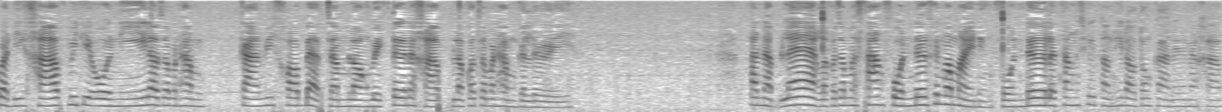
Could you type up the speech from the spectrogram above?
วัสดีครับ วิดีโอนี้เราจะมาทำการวิเคราะห์แบบจำลองเวกเตอร์นะครับแล้วก็จะมาทำกันเลย อันดับแรกเราก็จะมาสร้างโฟลเดอร์ขึ้นมาใหม่หนึ่งโฟลเดอร์และตั้งชื่อตามที่เราต้องการเลยนะครับ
